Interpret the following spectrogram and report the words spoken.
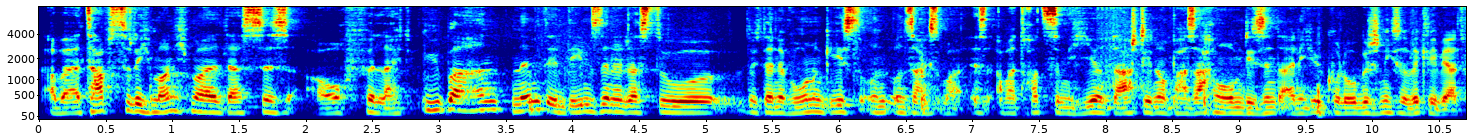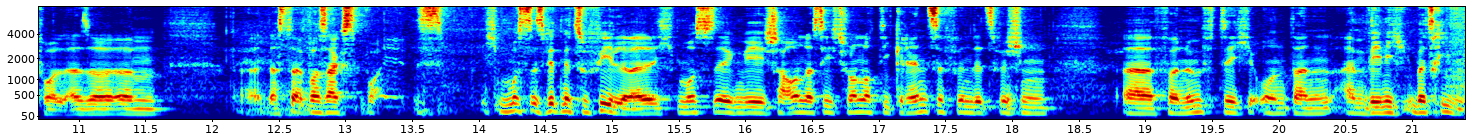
Aber ertappst du dich manchmal, dass es auch vielleicht Überhand nimmt, in dem Sinne, dass du durch deine Wohnung gehst und, und sagst, aber, ist, aber trotzdem hier und da stehen noch ein paar Sachen rum, die sind eigentlich ökologisch nicht so wirklich wertvoll. Also, ähm, äh, dass du einfach sagst, boah, ich muss, es wird mir zu viel, weil ich muss irgendwie schauen, dass ich schon noch die Grenze finde zwischen äh, vernünftig und dann ein wenig übertrieben.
